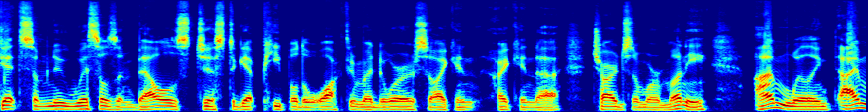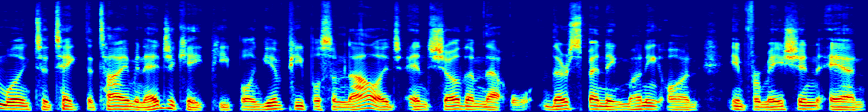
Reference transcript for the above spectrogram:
get some new whistles and bells just to get people to walk through my door so I can I can uh, charge them more money. I'm willing I'm willing to take the time and educate people and give people some knowledge and show them that they're spending money on information and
